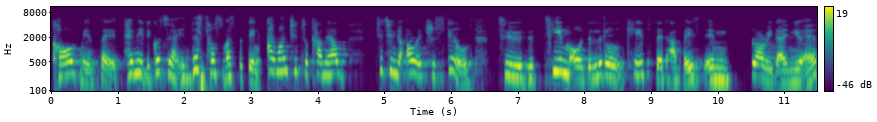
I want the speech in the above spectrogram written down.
called me and said, Penny, because you are in this Toastmaster thing, I want you to come help teaching the oratory skills to the team or the little kids that are based in Florida in US.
